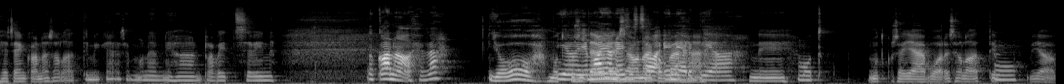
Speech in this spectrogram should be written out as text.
Hesen kanasalaatti mikään semmoinen ihan ravitsevin. No kana on hyvä. Joo, mutta Joo, kun ja sitä on saa aika energiaa. Vähän, niin. Mut mutta kun se jäävuorisalaatti mm. ja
